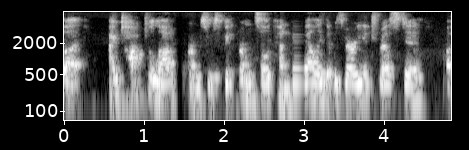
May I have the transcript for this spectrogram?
But I talked to a lot of firms. There was a big firm in Silicon Valley that was very interested, uh,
